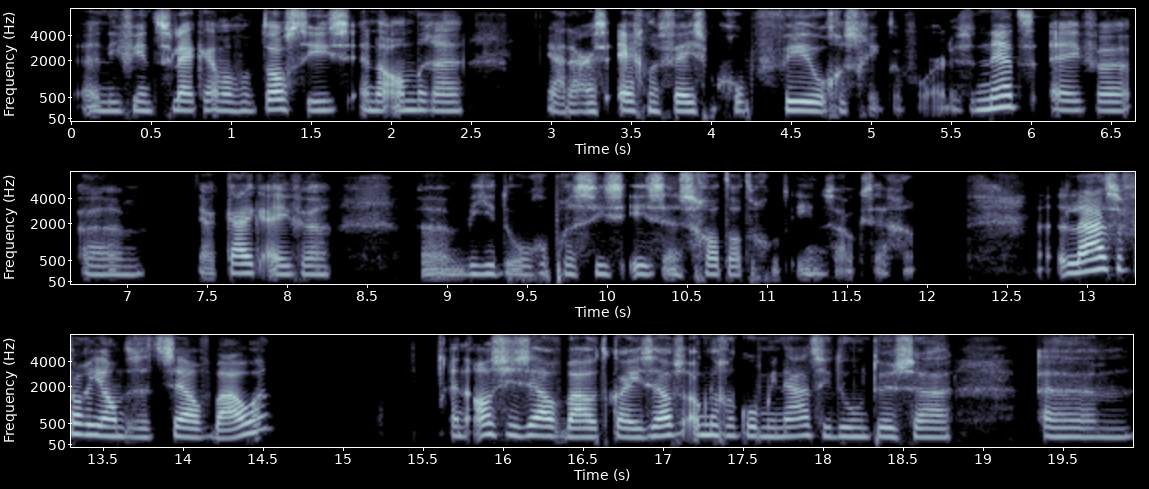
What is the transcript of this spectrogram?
en die vindt Slack helemaal fantastisch. En de andere, ja, daar is echt een Facebookgroep veel geschikter voor. Dus net even, um, ja, kijk even um, wie je doelgroep precies is en schat dat goed in, zou ik zeggen. De laatste variant is het zelf bouwen. En als je zelf bouwt, kan je zelfs ook nog een combinatie doen tussen um,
